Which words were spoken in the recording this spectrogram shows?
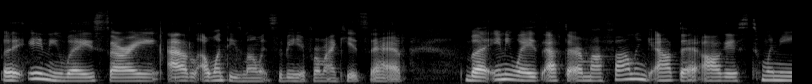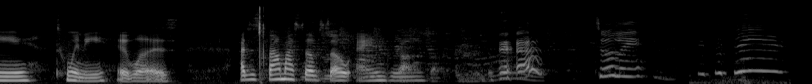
But anyways, sorry. I I want these moments to be here for my kids to have. But anyways, after my falling out that August 2020, it was, I just found myself so angry. Julie.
